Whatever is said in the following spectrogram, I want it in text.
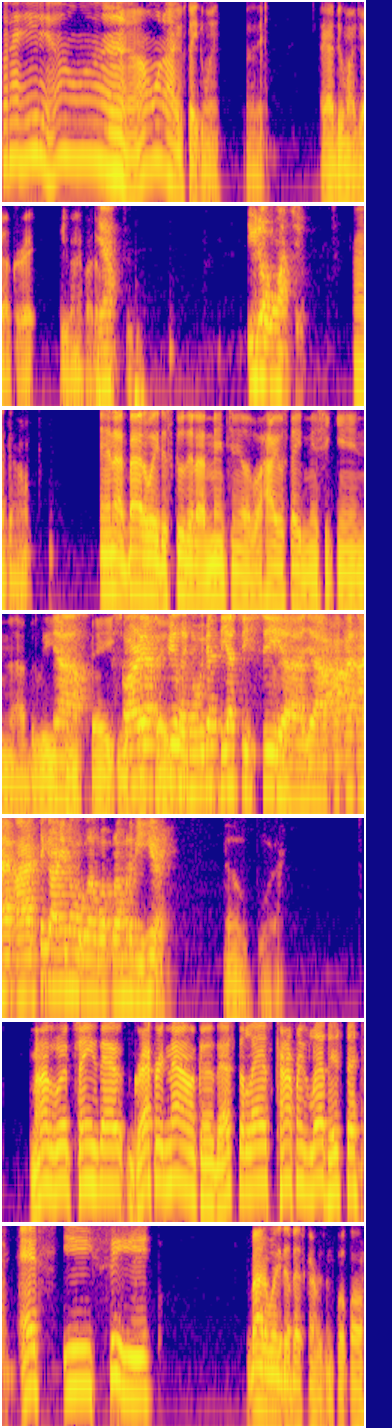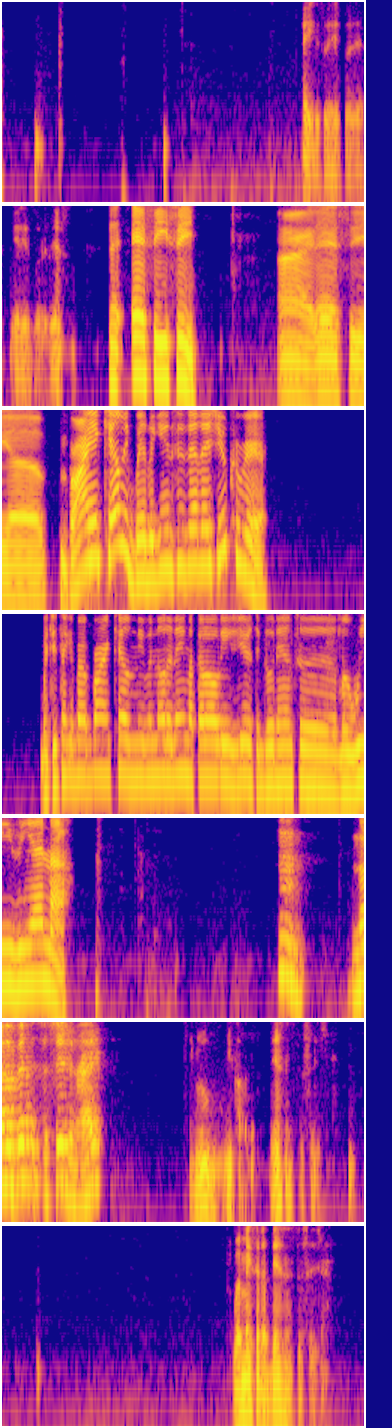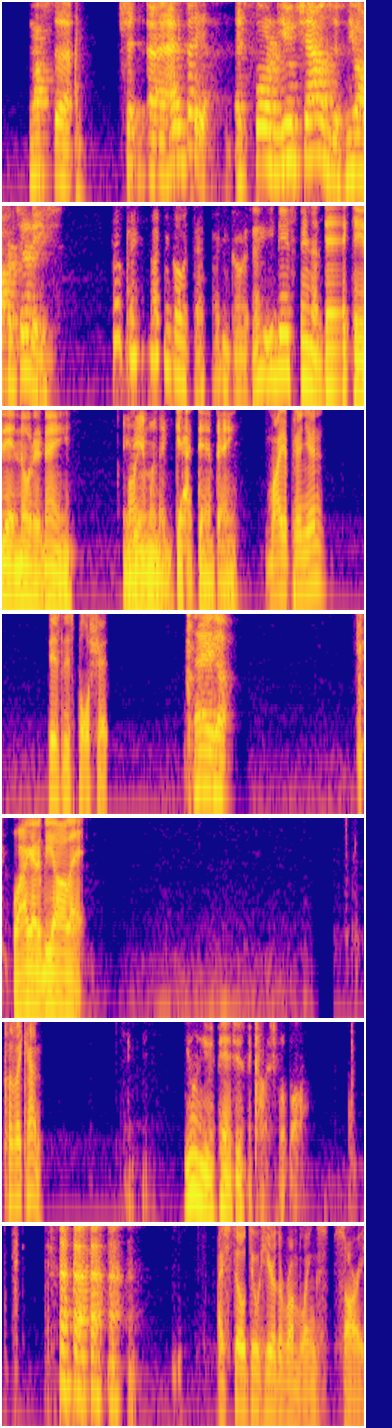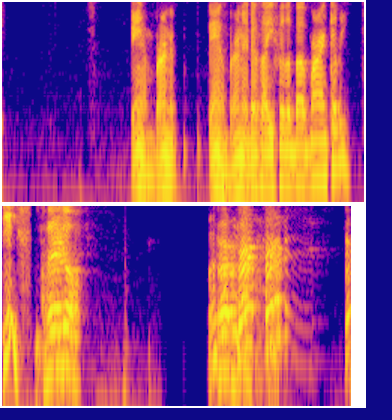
but I hate it. I don't want I don't want Ohio State to win. I gotta do my job correct, even if I don't Yeah. want to. you don't want to. I don't. And uh, by the way, the schools that I mentioned of Ohio State, Michigan, I believe Yeah. Penn State. So I already Michigan have the State. feeling when we get to the SEC, uh, yeah, I, I, I, think I already know what, what, what I'm going to be hearing. Oh boy. Might as well change that graphic now because that's the last conference left. It's the SEC. By the way, the best conference in football. Hate to say it, but it is what it is. The SEC. All right, let's see. Uh, Brian Kelly begins his LSU career. What you think about Brian Kelly? Didn't even know the name. I thought all these years to go down to Louisiana. Hmm. Another business decision, right? Ooh, you call it a business decision. What makes it a business decision? Wants to, ch- uh, I would say, uh, explore new challenges, new opportunities. Okay, I can go with that. I can go with that. He did spend a decade at Notre Dame and Right. didn't win the goddamn thing. My opinion, business bullshit. There you go. Well, I got to be all that. Because I can. You don't even pay attention to college football. I still do hear the rumblings. Sorry. Damn, Bernard. Damn, Bernard. That's how you feel about Brian Kelly? Jeez. Oh, there you go. What's up Bernard, with that? Bernard,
